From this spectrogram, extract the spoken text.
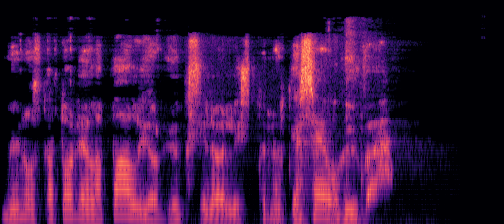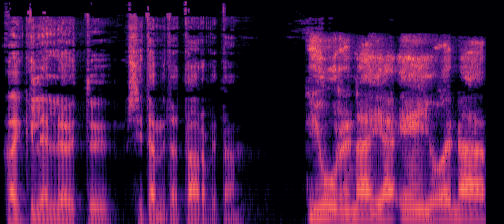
minusta todella paljon yksilöllistynyt ja se on hyvä. Kaikille löytyy sitä, mitä tarvitaan. Juuri näin ja ei ole enää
